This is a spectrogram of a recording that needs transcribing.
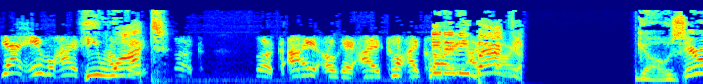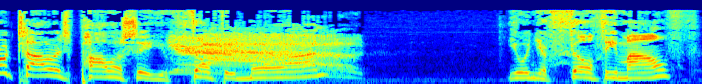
Yeah, it, I, He okay, what? Look, look, I, okay, I call, I call, He did he I'm back. Go. Zero tolerance policy, you filthy moron. You and your filthy mouth.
